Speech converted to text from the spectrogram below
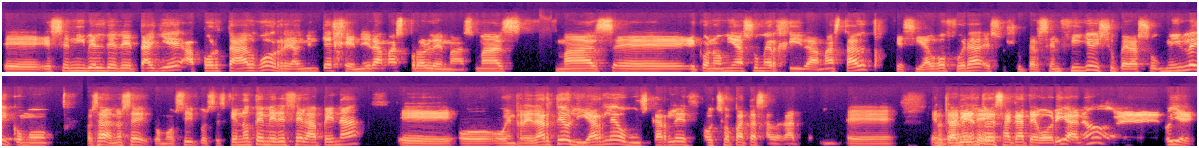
ese nivel de detalle aporta algo o realmente genera más problemas, más, economía sumergida, más tal, que si algo fuera súper sencillo y súper asumible y como, o sea, no sé, como sí, pues es que no te merece la pena o, enredarte o liarle o buscarle ocho patas al gato. entrar dentro de esa categoría, ¿no? Oye,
